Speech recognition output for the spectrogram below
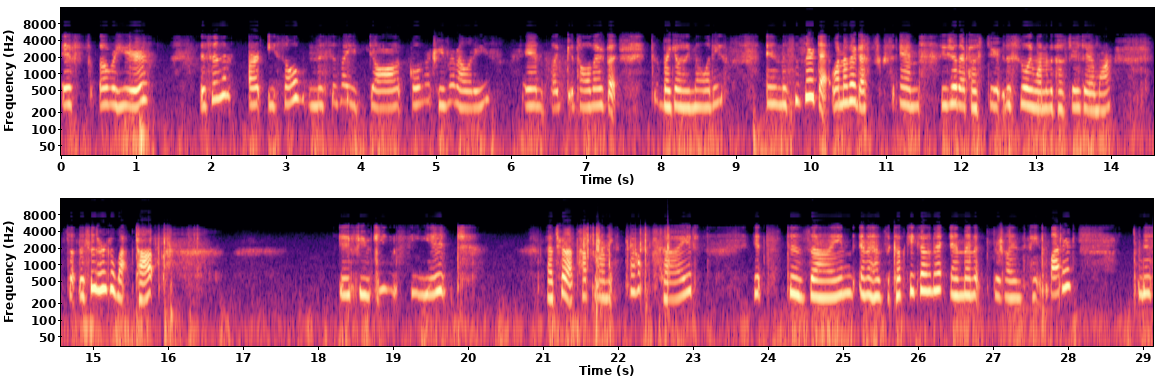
If over here, this is an art easel, and this is my dog, golden retriever Melody's, and like it's all there, but it's regularly Melody's. And this is their de one of their desks, and these are their posters. This is only one of the posters. There are more. So this is her laptop. If you can see it, that's her laptop on the outside. It's designed, and it has a cupcake on it, and then it's designed paint splattered. This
